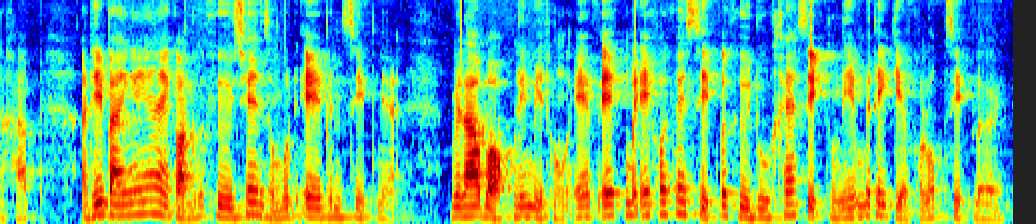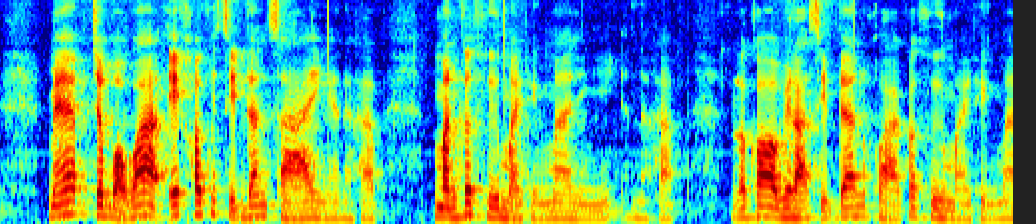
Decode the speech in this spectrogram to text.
นะครับ อธิบายง่ายๆก่อนก็คือเช่นสมมุติ a เป็น 10 เนี่ย เวลาบอกลิมิตของ f(x) เมื่อ x เข้าแค่10 ก็คือดูแค่ 10 ตรงนี้ไม่ได้เกี่ยวกับลบ 10 เลย แม้จะบอกว่า x เข้าแค่10 ด้านซ้ายอย่างเงี้ยนะครับ มันก็คือหมายถึงมาอย่างนี้นะครับ แล้วก็เวลา 10 ด้านขวาก็คือหมายถึงมา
